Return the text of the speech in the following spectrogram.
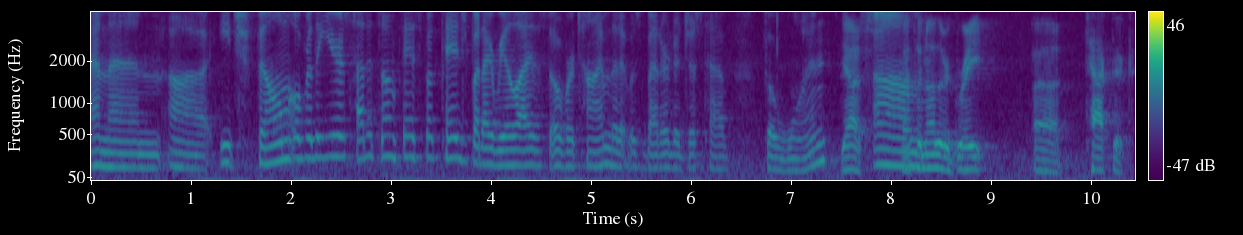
and then uh, each film over the years had its own Facebook page. But I realized over time that it was better to just have the one, Yes, Um, that's another great uh, tactic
